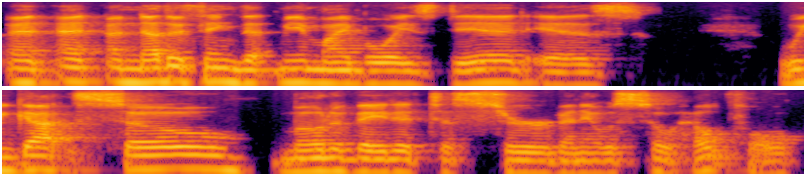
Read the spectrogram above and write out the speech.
and, and another thing that me and my boys did is we got so motivated to serve and it was so helpful.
